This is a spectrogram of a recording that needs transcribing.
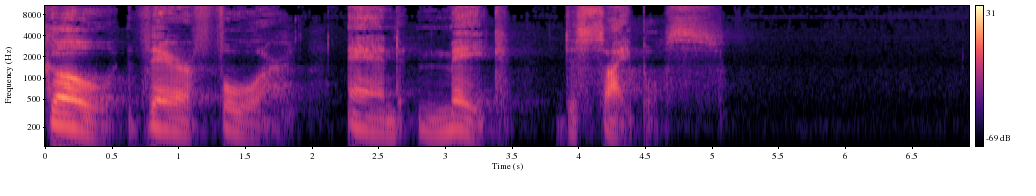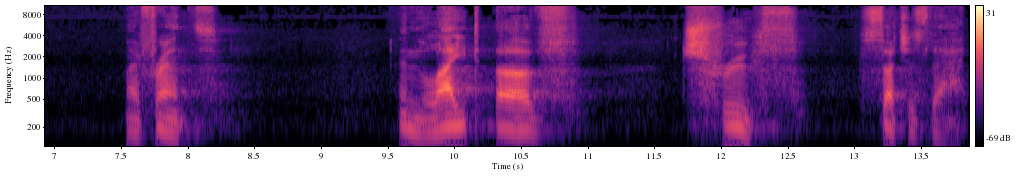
Go, therefore, and make disciples. My friends, in light of truth such as that?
